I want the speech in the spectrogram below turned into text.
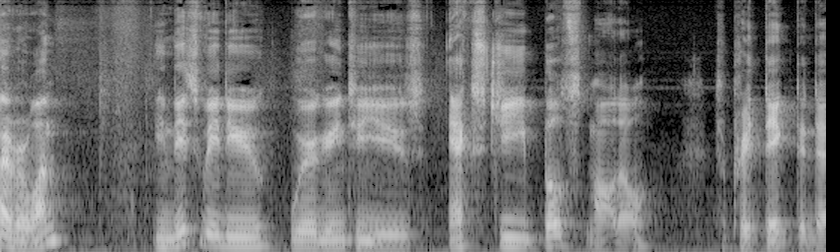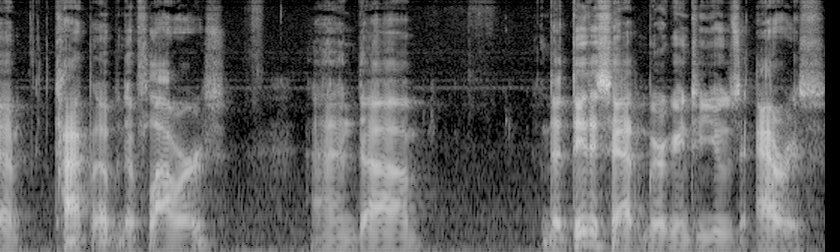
everyone. In this video, we're going to use XGBoost model to predict the type of the flowers and uh, the dataset we're going to use Iris.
